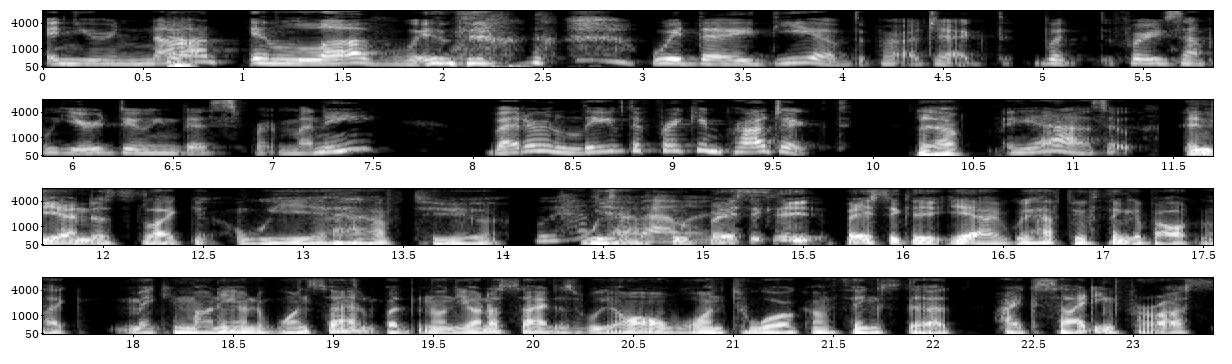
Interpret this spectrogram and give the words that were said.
and you're not in love with with the idea of the project but for example you're doing this for money better leave the freaking project. Yeah. yeah so In the end, it's like we have to we have we to have balance. to basically basically yeah we have to think about like making money on the one side but on the other side is we all want to work on things that are exciting for us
